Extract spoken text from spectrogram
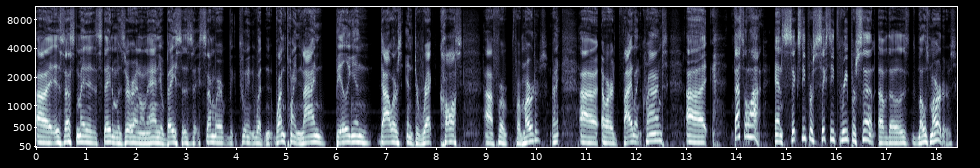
Uh, it's estimated in the state of Missouri and on an annual basis somewhere between what 1.9 billion dollars in direct costs uh, for for murders, right, uh, or violent crimes. Uh, that's a lot, and 60 63 percent of those those murders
